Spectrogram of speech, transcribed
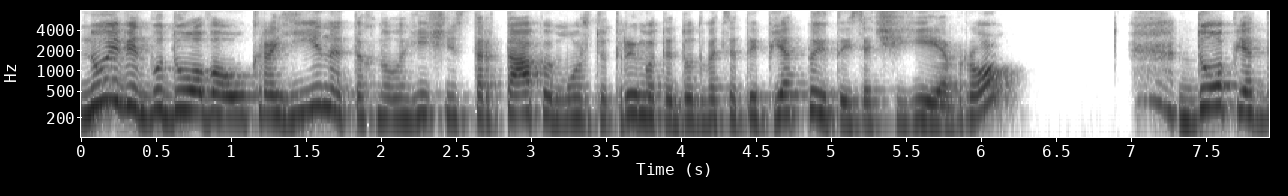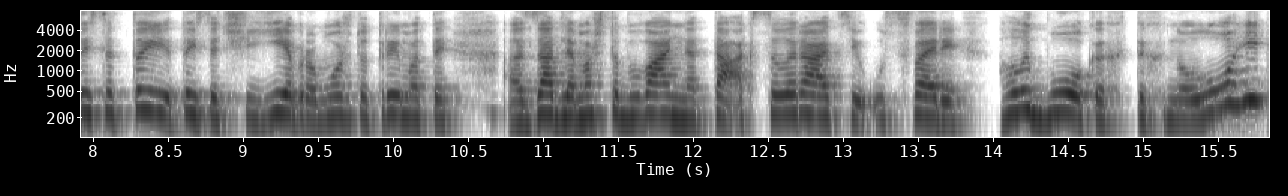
Ну і відбудова України, технологічні стартапи можуть отримати до 25 тисяч євро. До 50 тисяч євро можуть отримати задля масштабування та акселерації у сфері глибоких технологій.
